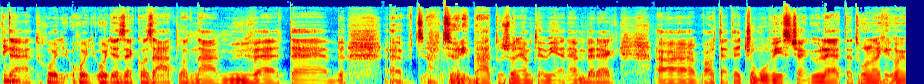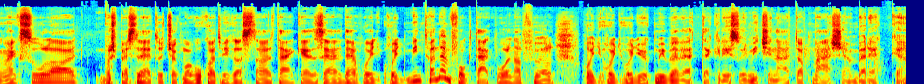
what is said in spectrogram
Igen. Tehát, hogy, hogy, hogy, ezek az átlagnál műveltebb, cölibátusban, nem tudom, milyen emberek, tehát egy csomó vészcsengő lehetett volna nekik, amíg megszólalt. Most persze lehet, hogy csak magukat vigasztalták ezzel, de hogy, hogy mintha nem fogták volna föl, hogy, hogy, hogy ők mibe vettek részt, hogy mit csináltak más emberekkel.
